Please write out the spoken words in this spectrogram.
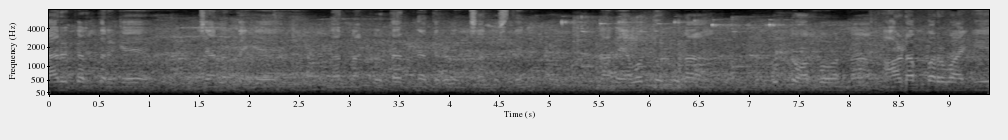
ಕಾರ್ಯಕರ್ತರಿಗೆ, ಜನತೆಗೆ ನನ್ನ ಕೃತಜ್ಞತೆಗಳನ್ನು ಸಲ್ಲಿಸ್ತೇನೆ. ನಾನು ಯಾವತ್ತೂ ಕೂಡ ಹುಟ್ಟುಹಬ್ಬವನ್ನು ಆಡಂಬರವಾಗಿ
